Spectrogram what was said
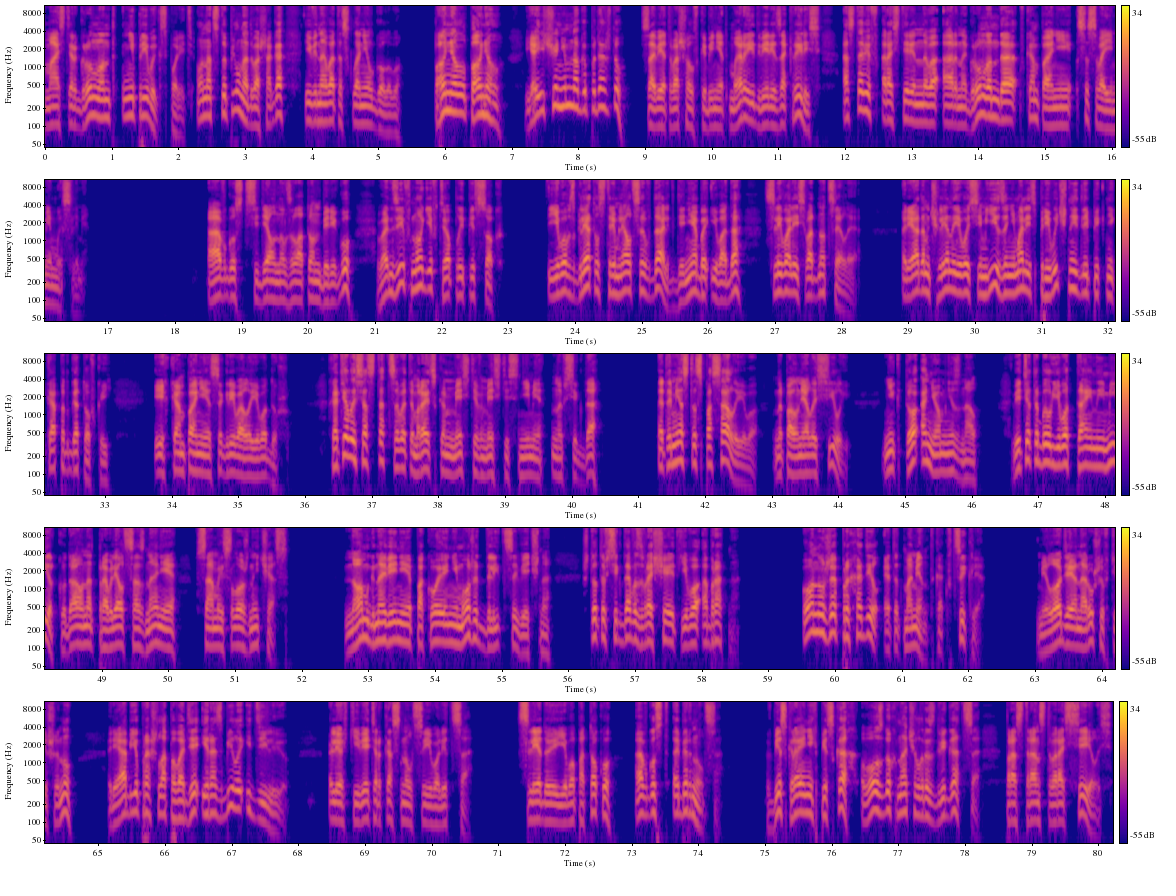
Мастер Грунланд не привык спорить. Он отступил на два шага и виновато склонил голову. «Понял, понял. Я еще немного подожду». Совет вошел в кабинет мэра, и двери закрылись, оставив растерянного Арна Грунланда в компании со своими мыслями. Август сидел на золотом берегу, вонзив ноги в теплый песок. Его взгляд устремлялся вдаль, где небо и вода сливались в одно целое. Рядом члены его семьи занимались привычной для пикника подготовкой. Их компания согревала его душу. Хотелось остаться в этом райском месте вместе с ними навсегда. Это место спасало его, наполняло силой. Никто о нем не знал. Ведь это был его тайный мир, куда он отправлял сознание в самый сложный час. Но мгновение покоя не может длиться вечно. Что-то всегда возвращает его обратно. Он уже проходил этот момент, как в цикле. Мелодия, нарушив тишину, рябью прошла по воде и разбила идиллию. Легкий ветер коснулся его лица. Следуя его потоку, Август обернулся. В бескрайних песках воздух начал раздвигаться, пространство рассеялось.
